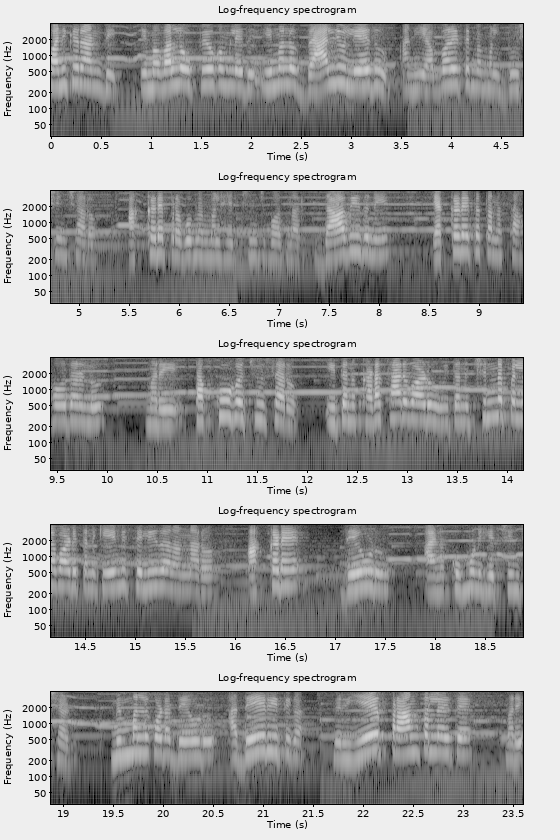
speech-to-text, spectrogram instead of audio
పనికిరానిది ఈమె వల్ల ఉపయోగం లేదు ఈమెలో వాల్యూ లేదు అని ఎవరైతే మిమ్మల్ని దూషించారో అక్కడే ప్రభు మిమ్మల్ని హెచ్చించబోతున్నారు. దావీదుని ఎక్కడైతే తన సహోదరులు మరి తక్కువగా చూశారో ఇతను కడసారి వాడు ఇతను చిన్న పిల్లవాడు ఇతనికి ఏమీ తెలియదు అని అన్నారో అక్కడే దేవుడు ఆయన కొమ్ముని హెచ్చించాడు. మిమ్మల్ని కూడా దేవుడు అదే రీతిగా మీరు ఏ ప్రాంతంలో అయితే మరి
